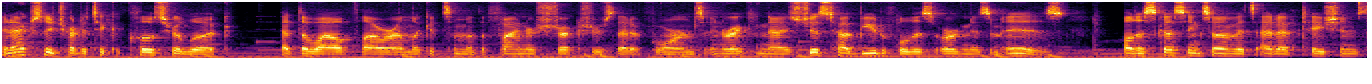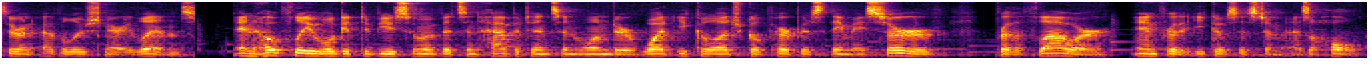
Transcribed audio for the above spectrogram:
and actually try to take a closer look at the wildflower and look at some of the finer structures that it forms and recognize just how beautiful this organism is while discussing some of its adaptations through an evolutionary lens. And hopefully we'll get to view some of its inhabitants and wonder what ecological purpose they may serve for the flower and for the ecosystem as a whole.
